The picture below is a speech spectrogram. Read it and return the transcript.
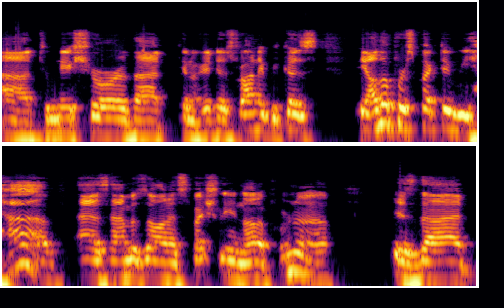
uh, to make sure that you know it is running. Because the other perspective we have as Amazon, especially in Annapurna, is that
